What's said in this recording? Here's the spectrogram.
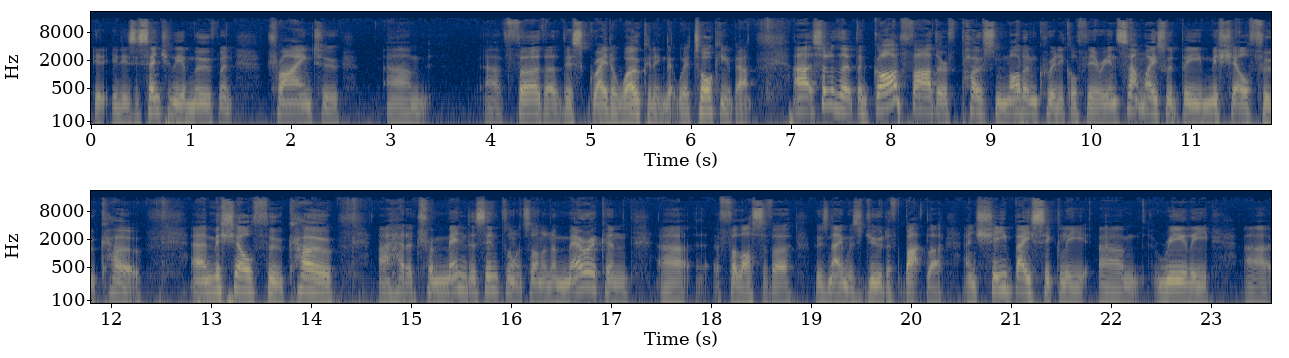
it, it is essentially a movement trying to um, uh, further this great awakening that we're talking about. Uh, sort of the, the godfather of postmodern critical theory, in some ways, would be Michel Foucault. Uh, Michel Foucault uh, had a tremendous influence on an American uh, philosopher whose name was Judith Butler, and she basically um, really uh,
